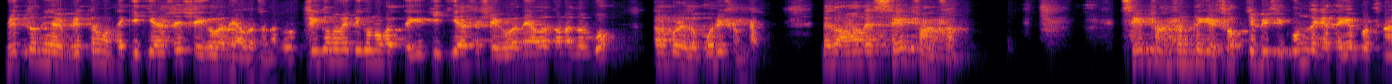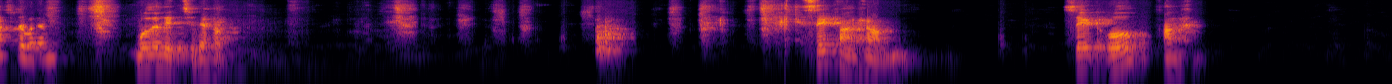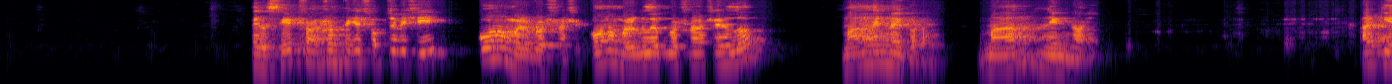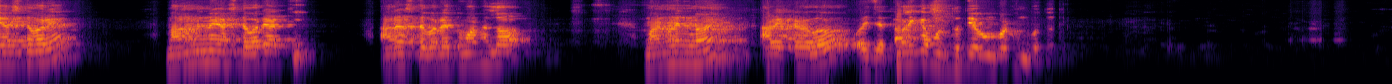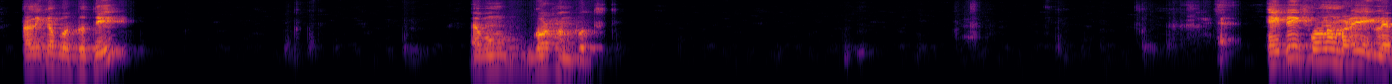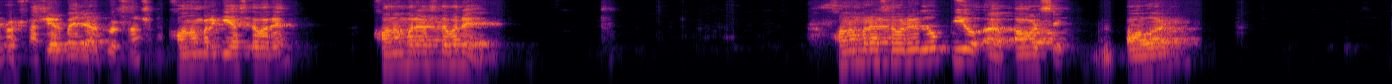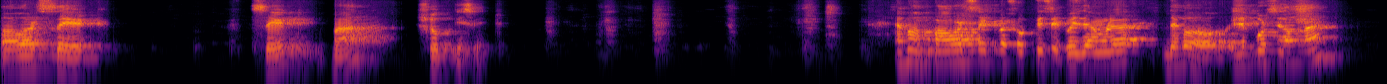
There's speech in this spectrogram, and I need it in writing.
বৃত্ত নিয়ে, বৃত্তের মধ্যে কি কি আসে সেইগুলো নিয়ে আলোচনা করব। ত্রিকোণমিতিক অনুপাত থেকে কি কি আসে সেগুলো নিয়ে আলোচনা করব। তারপর হলো পরিসংখ্যান। দেখো, আমাদের সেট ফাংশন সেট ফাংশন থেকে সবচেয়ে বেশি কোন জায়গা থেকে প্রশ্ন আসতে পারে? আমি বলে দিচ্ছি, দেখো। সেট ফাংশন সেট ও ফাংশন দেখো সেট ফাংশন থেকে সবচেয়ে বেশি ক নম্বরের প্রশ্ন আসে? ক নম্বরগুলোর প্রশ্ন আসে হলো মান নির্ণয় করা। মান নির্ণয়। আর কি আসতে পারে? মান নির্ণয় আসতে পারে আর কি? আর আসতে পারে তোমার হলো মান নির্ণয়, আর একটা হলো ওই যে তালিকা পদ্ধতি এবং গঠন পদ্ধতি। তালিকা পদ্ধতি এবং গঠন পদ্ধতি। এইটাই কোন নম্বরে এগুলো প্রশ্ন আসে এর বাইরে আর প্রশ্ন আসে না। খ নম্বরে কি আসতে পারে? খ নম্বরে আসতে পারে? খ নম্বরে আসতে পারে হলো পিও power set power power set set বা শক্তি সেট এখন পাওয়ার সেট বা শক্তি সেট ওই যে আমরা, দেখো, এই যে পড়ছিলাম না,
